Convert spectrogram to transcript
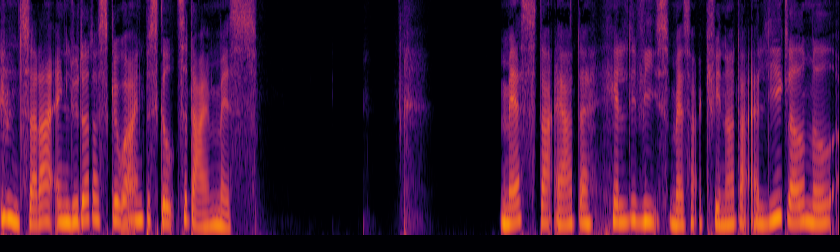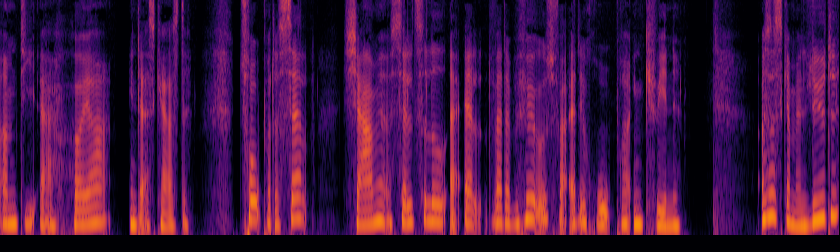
Så er en lytter, der skriver en besked til dig, Mads. Mads, der er der heldigvis masser af kvinder, der er ligeglade med, om de er højere end deres kæreste. Tro på dig selv, charme og selvtillid er alt, hvad der behøves for at erobre en kvinde. Og så skal man lytte.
